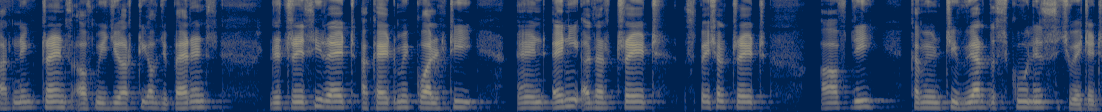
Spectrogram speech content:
earning trends of majority of the parents literacy rate academic quality and any other trait special trait of the community where the school is situated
